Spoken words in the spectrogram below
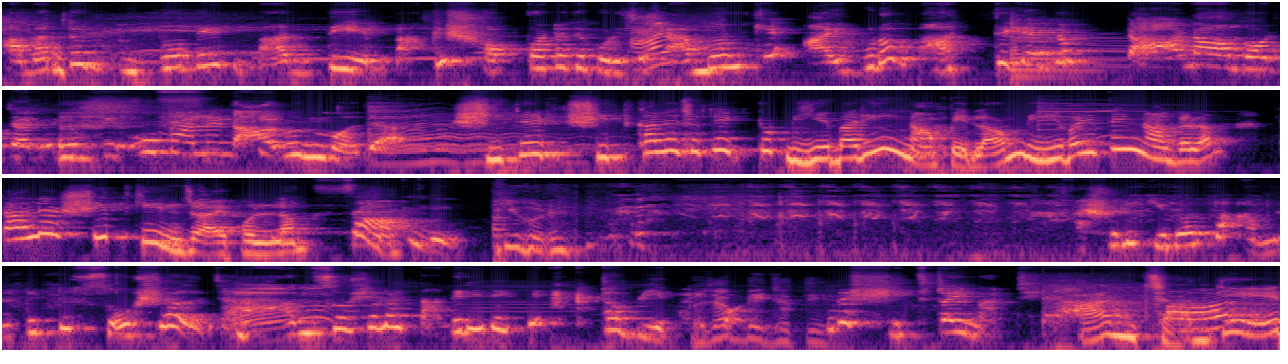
আমার তো দুটো ডেট বাদ দিয়ে বাকি সব কটাতে পড়েছে। এমনকি আইবুড়ো ভাত থেকে একদম টানা মজা ও দারুণ মজা। শীতের শীতকালে যদি একটু বিয়ে বাড়িই না পেলাম বিয়ে বাড়িতেই না গেলাম তাহলে আর শীতকে এনজয় করলাম? হ্যাঁ। আসলে কি বলতো আমরা তো একটু সোশ্যাল আন সোশ্যাল হয় তাদেরই দেখতে একটা বিয়ে পুরো শীতটাই মাঠে। আর যাদের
